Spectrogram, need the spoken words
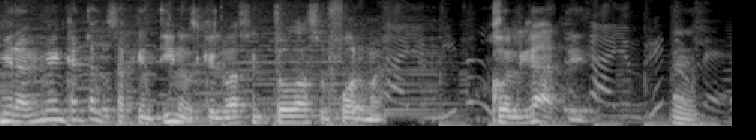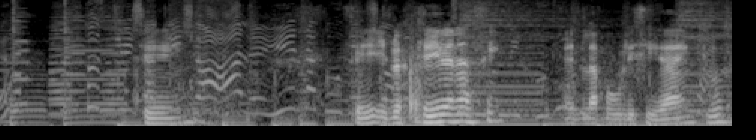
Mira, a mí me encantan los argentinos que lo hacen todo a su forma. Colgate. Mm. Sí. Sí, y lo escriben así, en la publicidad incluso.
